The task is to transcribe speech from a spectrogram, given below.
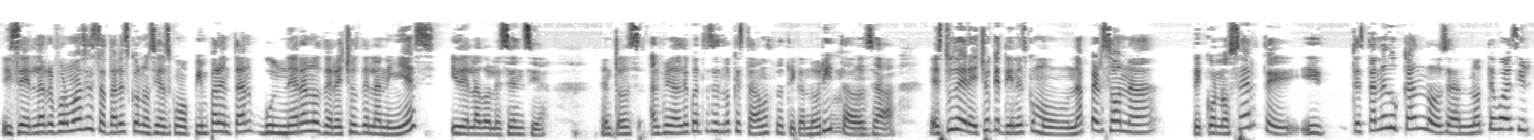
Dice, las reformas estatales conocidas como PIN parental vulneran los derechos de la niñez y de la adolescencia. Entonces, al final de cuentas es lo que estábamos platicando ahorita, o sea, es tu derecho que tienes como una persona de conocerte y te están educando, o sea, no te voy a decir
